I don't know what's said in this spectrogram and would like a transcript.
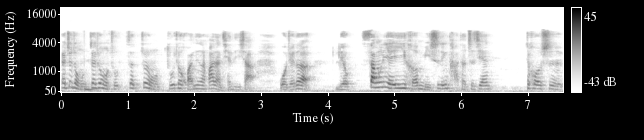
在这种在这种足在这种足球环境的发展前提下，我觉得留桑列伊和米斯林塔特之间，最后是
